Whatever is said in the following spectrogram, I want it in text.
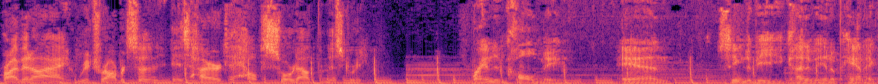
Private Eye, Rich Robertson, is hired to help sort out the mystery. Brandon called me and seemed to be kind of in a panic.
